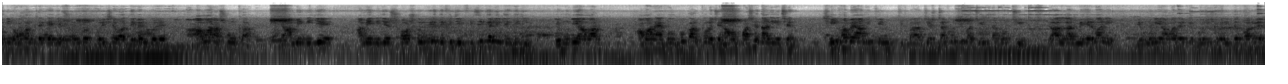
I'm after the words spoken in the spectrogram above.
উনি ওখান থেকে যে সুন্দর পরিষেবা দেবেন বলে আমার আশঙ্কা, যে আমি নিজে, আমি নিজের সশরীরে দেখেছি ফিজিক্যালি দেখেছি, যে উনি আমার আমার এত উপকার করেছেন, আমার পাশে দাঁড়িয়েছেন। সেইভাবে আমি বা চেষ্টা করছি বা চিন্তা করছি যে আল্লাহর মেহরবানি যে উনি আমাদেরকে পরিষেবা দিতে পারবেন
